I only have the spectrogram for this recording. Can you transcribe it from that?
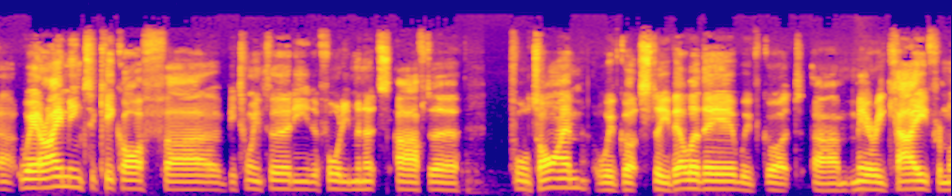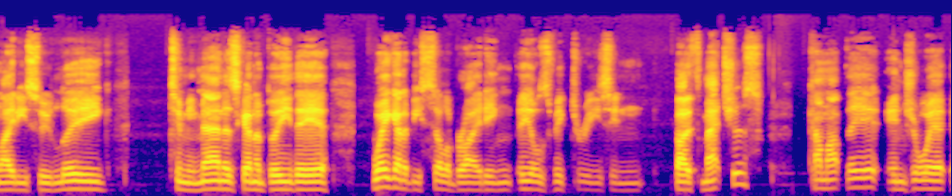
Uh, we're aiming to kick off uh, between 30 to 40 minutes after full time. We've got Steve Ella there. We've got um, Mary Kay from Ladies Who League. Timmy Mann is going to be there. We're going to be celebrating Eels victories in both matches. Come up there, enjoy it,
